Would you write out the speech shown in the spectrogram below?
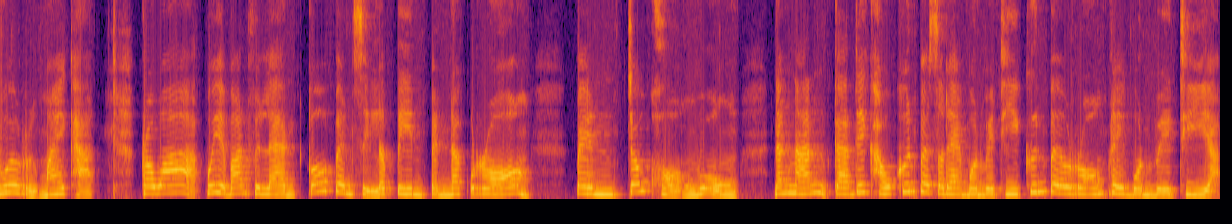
ด้วยหรือไม่คะ เพราะว่าผู้ใหญ่บ้านฟินแลนด์ก็เป็นศิลปินเป็นนักร้อง เป็นเจ้าของวง ดังนั้นการที่เขาขึ้นไปแสดงบนเวทีขึ้นไปร้องเพลงบนเวทีอะ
